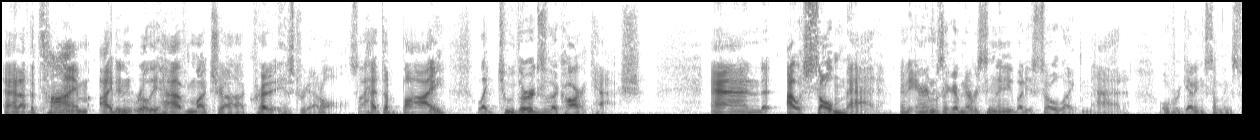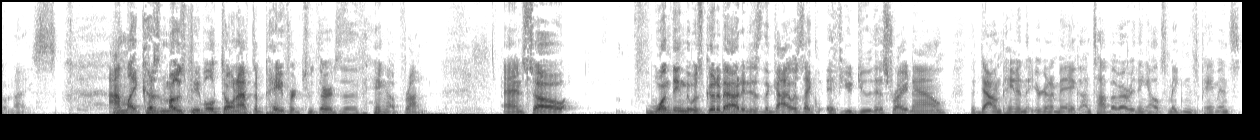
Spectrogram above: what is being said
And at the time, I didn't really have much uh, credit history at all, so I had to buy like two thirds of the car cash. And I was so mad. And Aaron was like, "I've never seen anybody so like mad over getting something so nice." I'm like, because most people don't have to pay for two thirds of the thing up front. And so, one thing that was good about it is the guy was like, if you do this right now, the down payment that you're going to make on top of everything else, making these payments,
